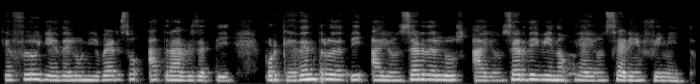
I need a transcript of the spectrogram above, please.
que fluye del universo a través de ti, porque dentro de ti hay un ser de luz, hay un ser divino y hay un ser infinito.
